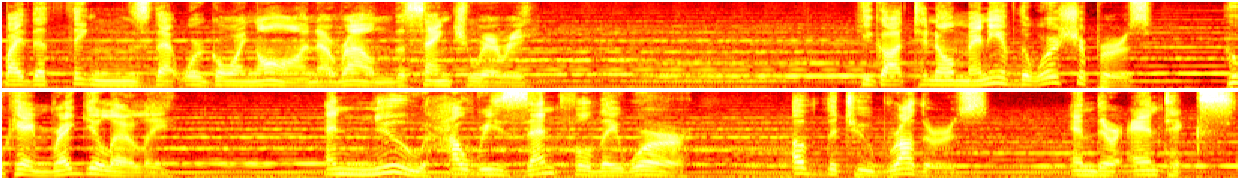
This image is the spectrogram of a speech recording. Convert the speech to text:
by the things that were going on around the sanctuary. He got to know many of the worshippers who came regularly and knew how resentful they were of the two brothers and their antics.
